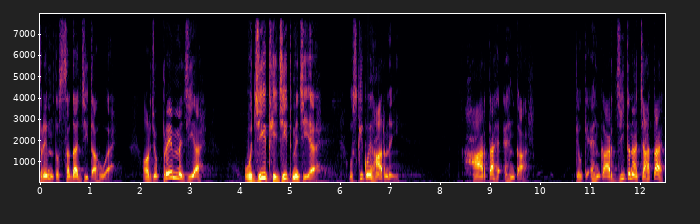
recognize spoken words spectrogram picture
प्रेम तो सदा जीता हुआ है। और जो प्रेम में जिया है, वो जीत ही जीत में जिया है। उसकी कोई हार नहीं। हारता है अहंकार। क्योंकि अहंकार जीतना चाहता है,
